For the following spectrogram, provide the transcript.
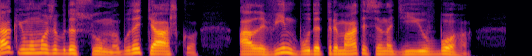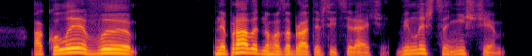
Так йому може буде сумно, буде тяжко, але він буде триматися надією в Бога. А коли в неправедного забрати всі ці речі, він лишиться ні з чим.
